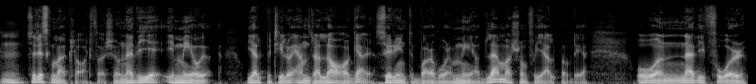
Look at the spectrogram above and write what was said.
Mm. Så det ska man ha klart för sig. Och när vi är med och hjälper till att ändra lagar så är det inte bara våra medlemmar som får hjälp av det. Och när vi får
